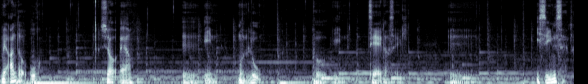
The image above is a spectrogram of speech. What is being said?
Med andre ord, så er øh, en monolog på en teatersal øh, iscenesat.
